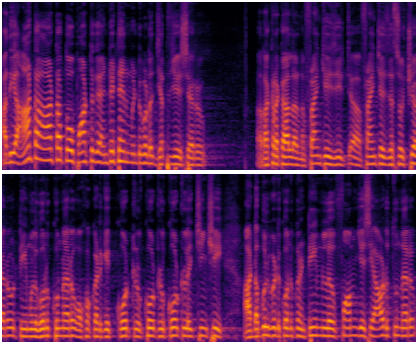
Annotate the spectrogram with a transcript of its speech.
అది ఆట ఆటతో పాటుగా ఎంటర్టైన్మెంట్ కూడా జత చేశారు. రకరకాల ఫ్రాంచైజీ ఫ్రాంచైజర్స్ వచ్చారు టీములు కొనుక్కున్నారు ఒక్కొక్కడికి కోట్లు కోట్లు కోట్లు ఇచ్చించి ఆ డబ్బులు పెట్టి కొనుక్కుని టీంలు ఫామ్ చేసి ఆడుతున్నారు.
